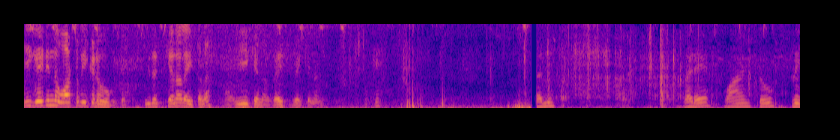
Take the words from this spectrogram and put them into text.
ಈ ಗೇಟಿಂದ ವಾಟರ್ ಈ ಕಡೆ ಹೋಗುತ್ತೆ. ಇದು ಕೆನಲ್ ಐತಲ್ಲ? ಈ ಕೆನಲ್ ರೈಟ್ ಬೇಕು ಕೆನಲ್. ಓಕೆ ಅಲ್ಲಿ. ರೆಡಿ ಒನ್ ಟೂ ತ್ರೀ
